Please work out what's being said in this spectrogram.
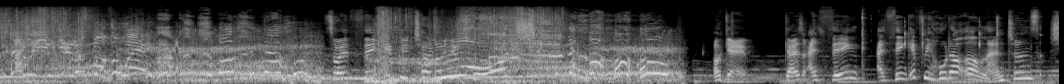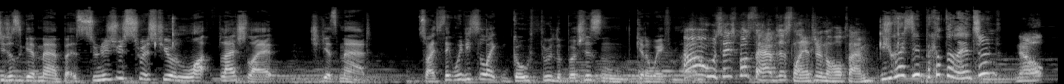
I How did you get us both away? Oh, no. So. I think if you turn on your torch. Okay, guys. I think I think if we hold out our lanterns, she doesn't get mad. But as soon as you switch to your flashlight, she gets mad. So I think we need to like go through the bushes and get away from her. Oh, was I supposed to have this lantern the whole time? You guys didn't pick up the lantern? No.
